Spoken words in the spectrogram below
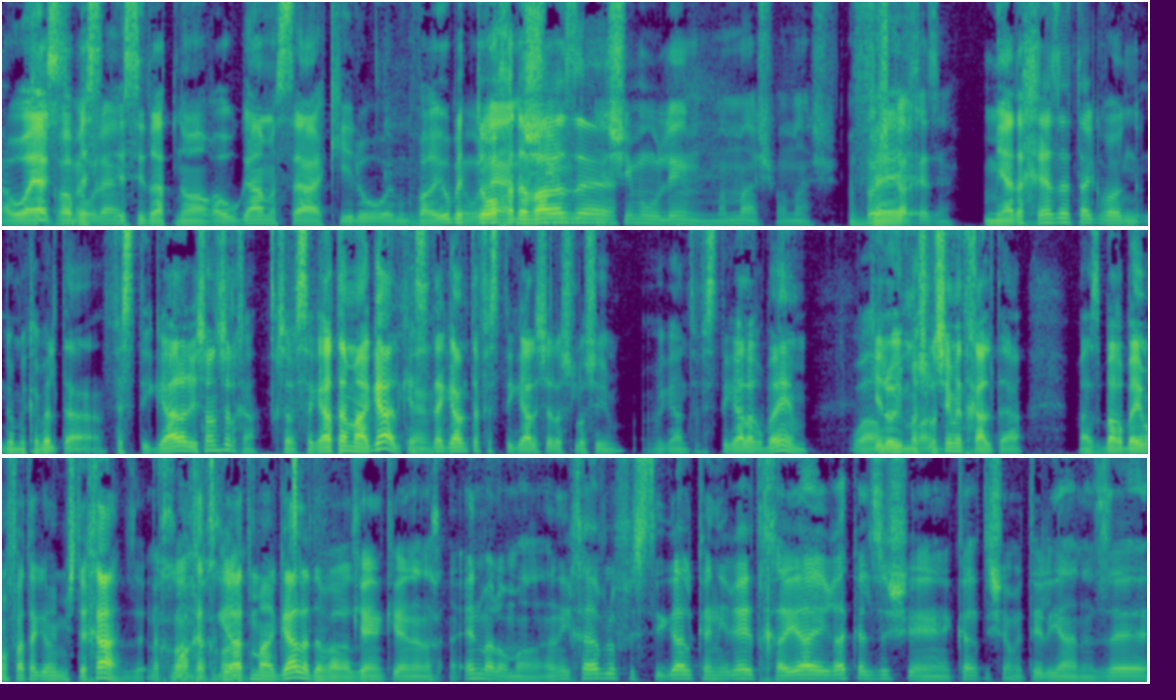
הוא היה כבר מעולה. בסדרת נוער, ההוא גם עשה, כאילו, הם כבר היו מעולה, בתוך הדבר אנשים- הזה. אנשים מעולים, ממש, ממש. ו- לא אשכח את זה. מיד אחרי זה אתה כבר גם מקבל את הפסטיגל הראשון שלך. עכשיו, סגרת מעגל, כי כן. עשית גם את הפסטיגל של ה-30, וגם את הפסטיגל 40. וואו, כאילו, עם נכון. ה-30 התחלת, ואז ב-40 הופעת גם עם אשתך. זה נכון, כמו נכון. סגירת מעגל הדבר הזה. כן, כן, אין מה לומר. אני חייב לפסטיגל כנראה את חיי רק על זה שהכרתי שם את אליאנה. זה...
